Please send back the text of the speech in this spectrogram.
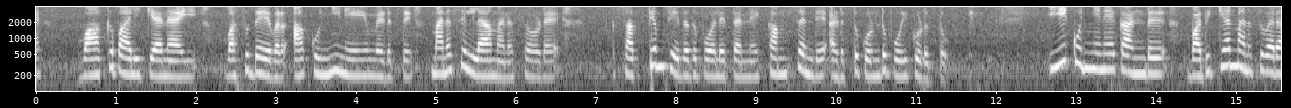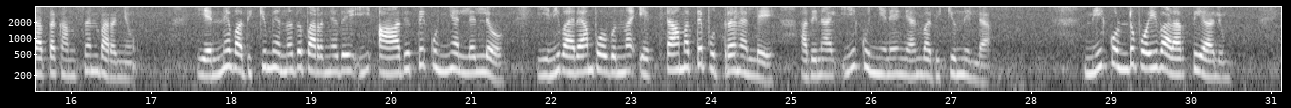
വാക്ക് പാലിക്കാനായി വസുദേവർ ആ കുഞ്ഞിനെയും എടുത്ത് മനസ്സില്ലാ മനസ്സോടെ സത്യം ചെയ്തതുപോലെ തന്നെ കംസന്റെ അടുത്ത് കൊണ്ടുപോയി കൊടുത്തു. ഈ കുഞ്ഞിനെ കണ്ട് വധിക്കാൻ മനസ്സ് വരാത്ത കംസൻ പറഞ്ഞു എന്നെ വധിക്കും എന്നത് പറഞ്ഞത് ഈ ആദ്യത്തെ കുഞ്ഞല്ലല്ലോ. ഇനി വരാൻ പോകുന്ന എട്ടാമത്തെ പുത്രനല്ലേ. അതിനാൽ ഈ കുഞ്ഞിനെ ഞാൻ വധിക്കുന്നില്ല. നീ കൊണ്ടുപോയി വളർത്തിയാലും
